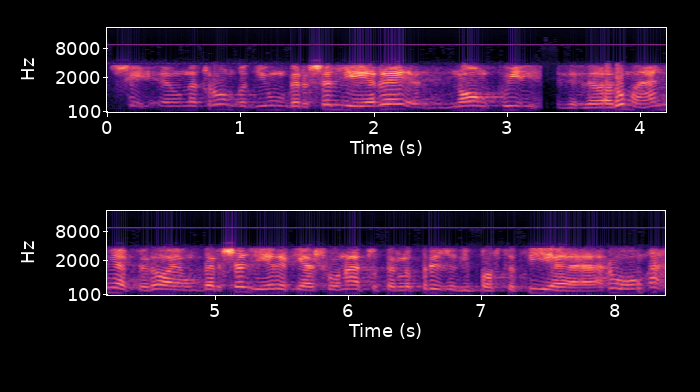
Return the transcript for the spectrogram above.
Sì, è una tromba di un bersagliere, non qui della Romagna, però è un bersagliere che ha suonato per la presa di Porta Pia a Roma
